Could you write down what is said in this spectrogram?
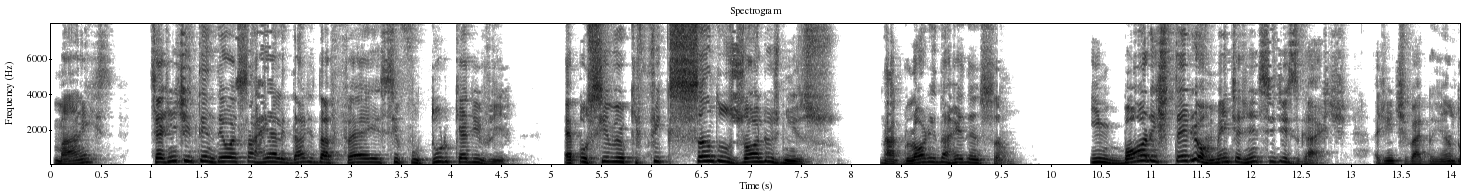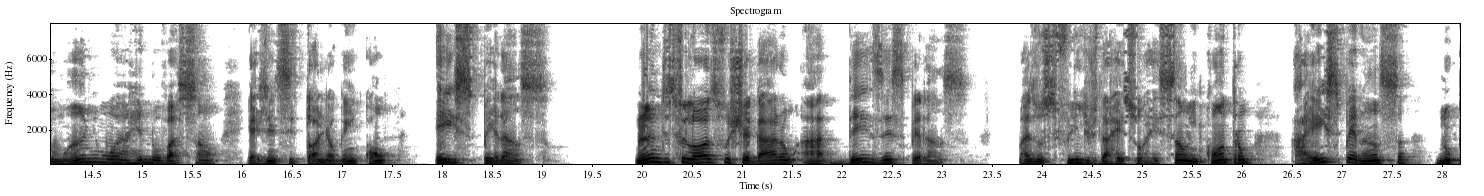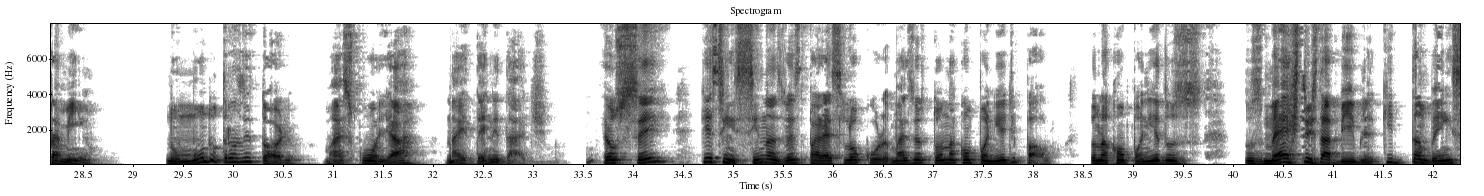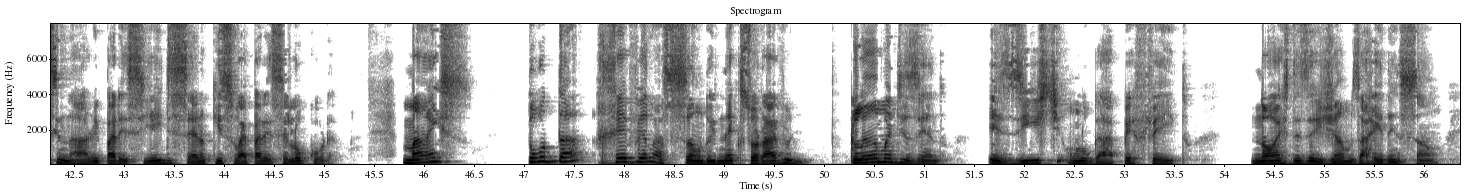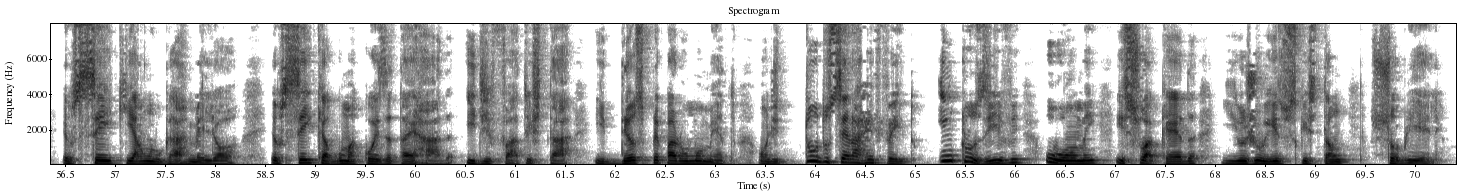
Mas, se a gente entendeu essa realidade da fé e esse futuro que é de vir, é possível que fixando os olhos nisso, na glória da redenção, embora exteriormente a gente se desgaste, a gente vai ganhando um ânimo, uma renovação e a gente se torne alguém com esperança. Grandes filósofos chegaram à desesperança mas os filhos da ressurreição encontram a esperança no caminho, no mundo transitório, mas com olhar na eternidade. Eu sei que esse ensino às vezes parece loucura, mas eu estou na companhia de Paulo, estou na companhia dos, dos mestres da Bíblia, que também ensinaram e parecia e disseram que isso vai parecer loucura. Mas toda revelação do inexorável clama dizendo: existe um lugar perfeito. Nós desejamos a redenção. Eu sei que há um lugar melhor. Eu sei que alguma coisa está errada. E de fato está. E Deus preparou um momento onde tudo será refeito, inclusive o homem e sua queda e os juízos que estão sobre ele.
